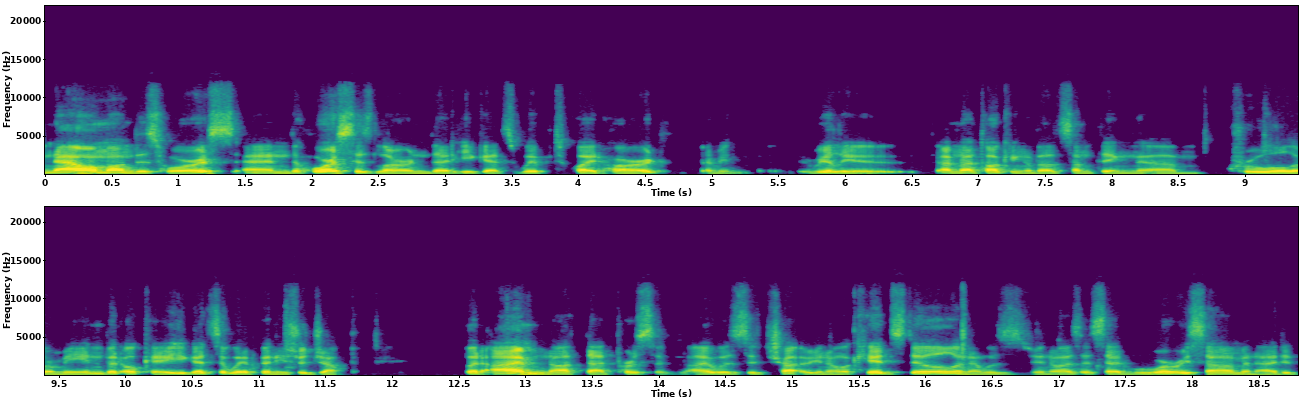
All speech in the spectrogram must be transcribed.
now I'm on this horse, and the horse has learned that he gets whipped quite hard. I mean, really, uh, I'm not talking about something um, cruel or mean, but okay, he gets a whip and he should jump. But I'm not that person. I was a child, you know, a kid still, and I was, you know, as I said, worrisome, and I did.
